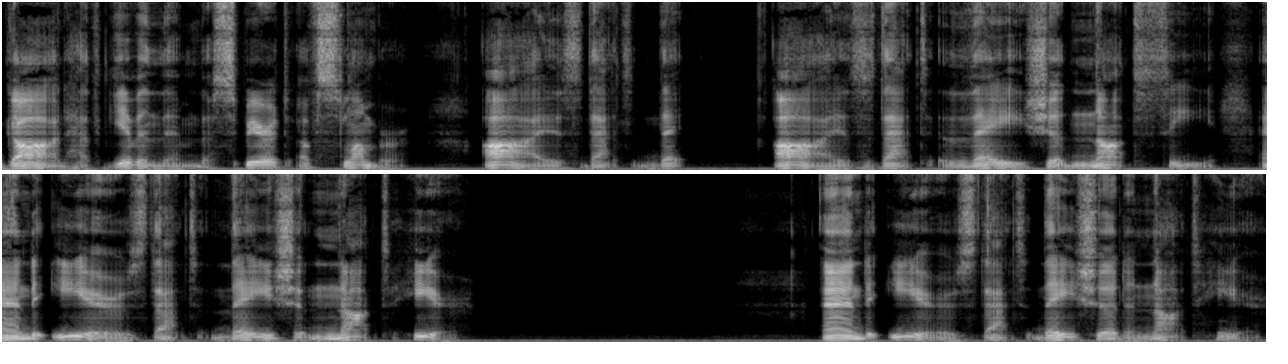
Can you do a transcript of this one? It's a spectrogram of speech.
God hath given them the spirit of slumber, eyes that they eyes that they should not see, and ears that they should not hear and ears that they should not hear,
